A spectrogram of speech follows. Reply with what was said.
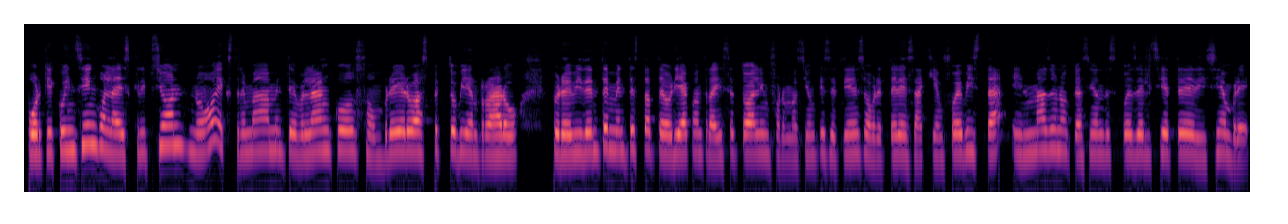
porque coinciden con la descripción, ¿no? Extremadamente blanco, sombrero, aspecto bien raro, pero evidentemente esta teoría contradice toda la información que se tiene sobre Teresa, quien fue vista en más de una ocasión después del 7 de diciembre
